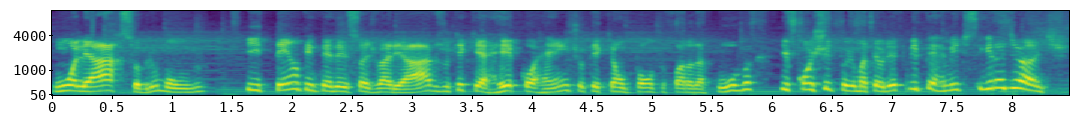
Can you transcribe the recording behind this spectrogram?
um olhar sobre o mundo e tenta entender suas variáveis, o que, que é recorrente, o que, que é um ponto fora da curva, e constitui uma teoria que me permite seguir adiante,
